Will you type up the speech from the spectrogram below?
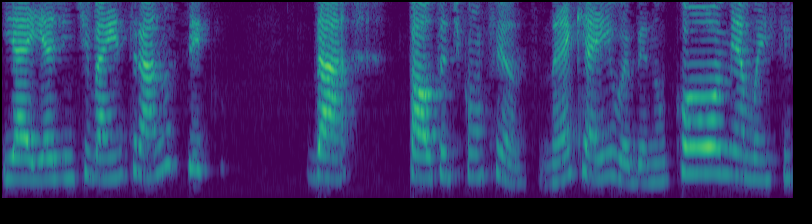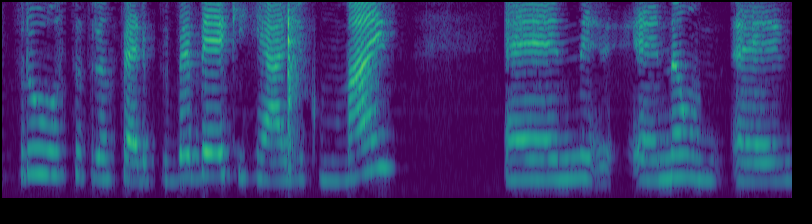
E aí a gente vai entrar no ciclo da falta de confiança, né? Que aí o bebê não come, a mãe se frustra, transfere para o bebê, que reage com mais. É, é, não, é,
